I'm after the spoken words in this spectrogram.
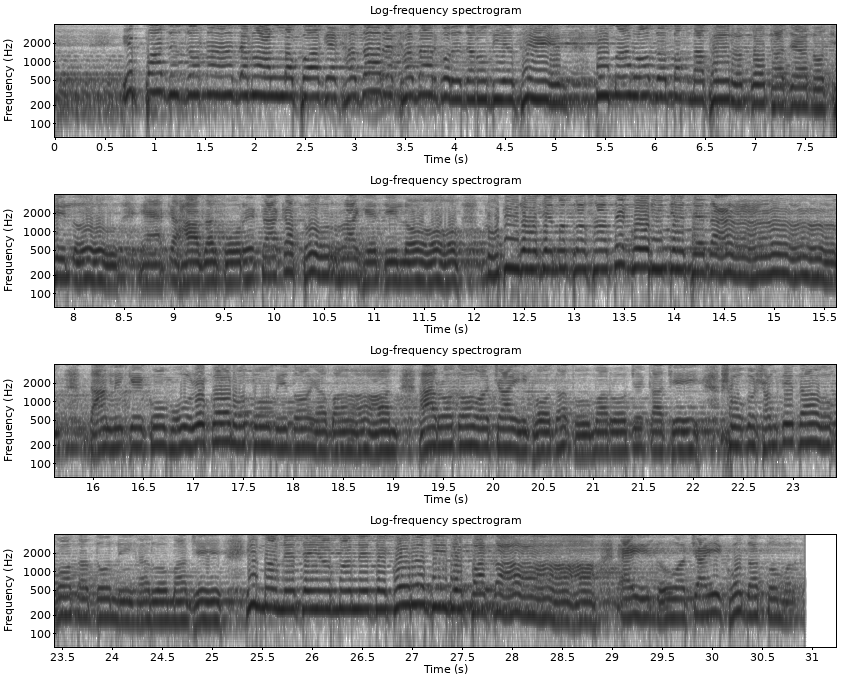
পাঁচ জনা যেন আল্লাহ পাক এক হাজার এক হাজার করে যেন দিয়েছেন। তোমার কথা যেন ছিল? এক হাজার করে টাকা তোর রাখে দিল। যে মাদ্রাসাতে করিতেছে দান, দানকে কবুল করো তুমি দয়াবান। আরও দোয়া চাই খোদা তোমার যে কাছে। সুখ শান্তি দাও খোদা দুনিয়ার মাঝে। ইমানেতে আমানেতে করে দিবে পাকা। এই দোয়া চাই খোদা তোমার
